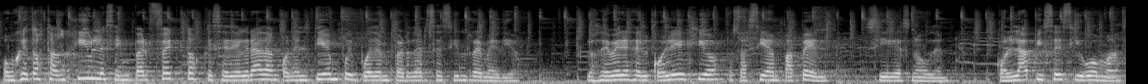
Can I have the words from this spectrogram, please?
Objetos tangibles e imperfectos que se degradan con el tiempo y pueden perderse sin remedio. Los deberes del colegio los hacía en papel, sigue Snowden, con lápices y gomas,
